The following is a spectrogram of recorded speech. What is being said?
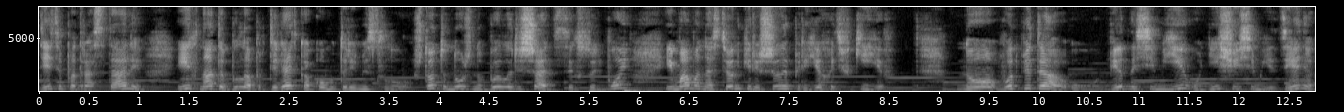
дети подрастали, и их надо было определять какому-то ремеслу. Что-то нужно было решать с их судьбой, и мама Настенки решила переехать в Киев. Но вот беда, у бедной семьи, у нищей семьи денег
